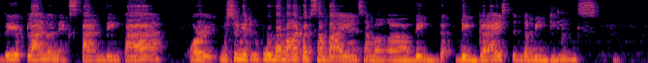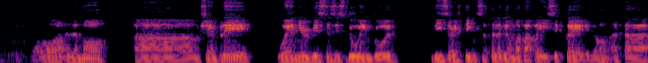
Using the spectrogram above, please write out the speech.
do you plan on expanding pa? Or gusto niyo po ba makipagsabayan sa mga big big guys, the big leagues? Oo, alam mo, um, syempre, when your business is doing good, these are things na talagang mapapaisip ka eh, no? At ah,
